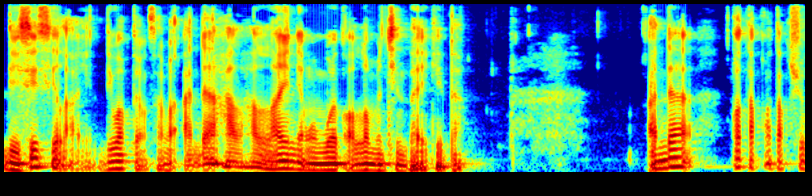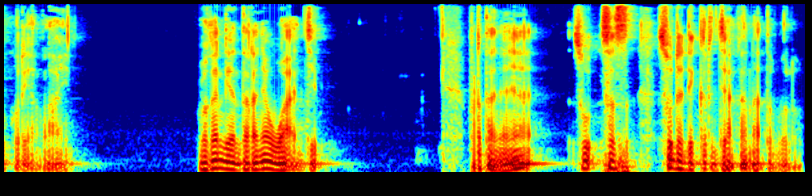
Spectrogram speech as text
di sisi lain, di waktu yang sama, ada hal-hal lain yang membuat Allah mencintai kita. Ada kotak-kotak syukur yang lain. Bahkan di antaranya wajib. Pertanyaannya, su sudah dikerjakan atau belum?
